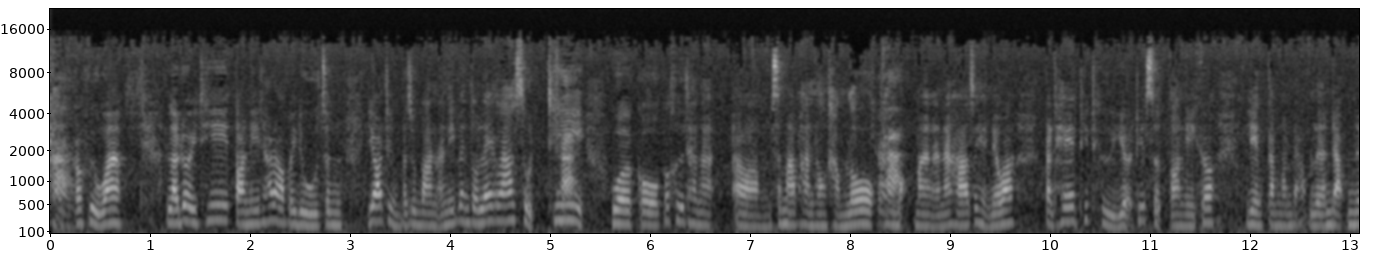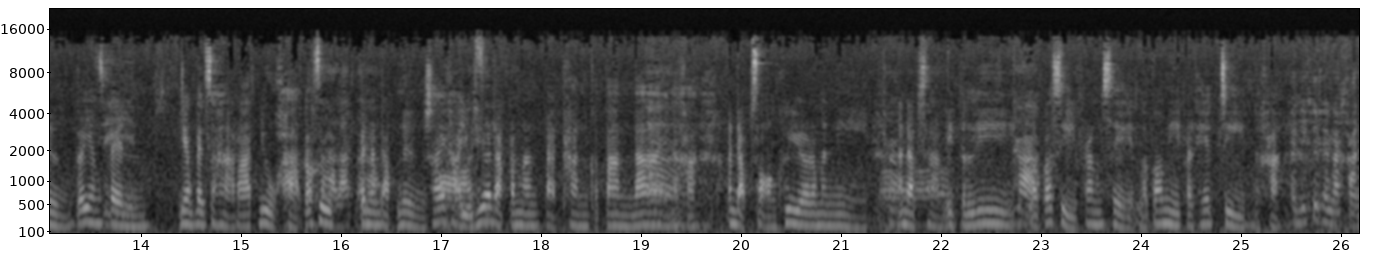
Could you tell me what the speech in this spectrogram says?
ค่ะ ค่ะก็คือว่า แล้วโดยที่ตอนนี้ถ้าเราไปดูจนยอดถึงปัจจุบัน อันนี้เป็นตัวเลขล่าสุดที่ค่ะเวอร์โกก็คือธนาเอิ่มสมาพันธ์ทองคำโลกค่ะ ทำออกมานะคะ จะเห็นได้ว่าประเทศที่ถือเยอะที่สุดตอนนี้ก็เรียงตามลำดับเลยอันดับหนึ่งก็ยังเป็นจีนยังเป็นสหรัฐอยู่ค่ะอ๋อก็คือสหรัฐเหรอเป็นอันดับหนึ่งใช่ค่ะอ๋อออยู่ที่ระดับประมาณ 8,000 กว่าตันได้นะคะอ่าอันดับ 2 คือเยอรมนี ค่ะอันดับ 3 อิตาลี ค่ะ แล้วก็ 4 ฝรั่งเศส แล้วก็มีประเทศจีนนะคะอันนี้คือธนาคาร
